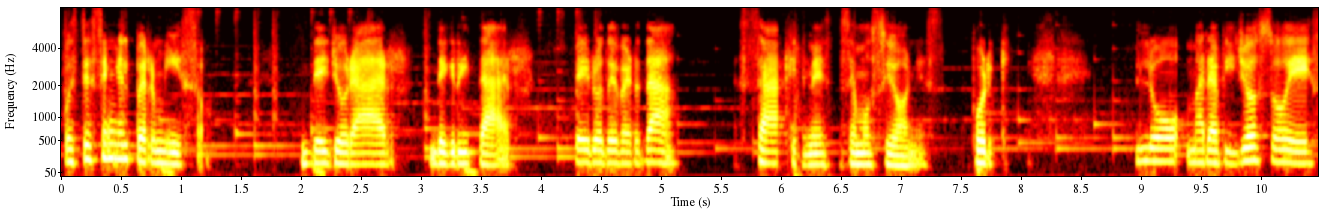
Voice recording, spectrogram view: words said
pues den el permiso de llorar, de gritar, pero de verdad saquen esas emociones, porque lo maravilloso es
